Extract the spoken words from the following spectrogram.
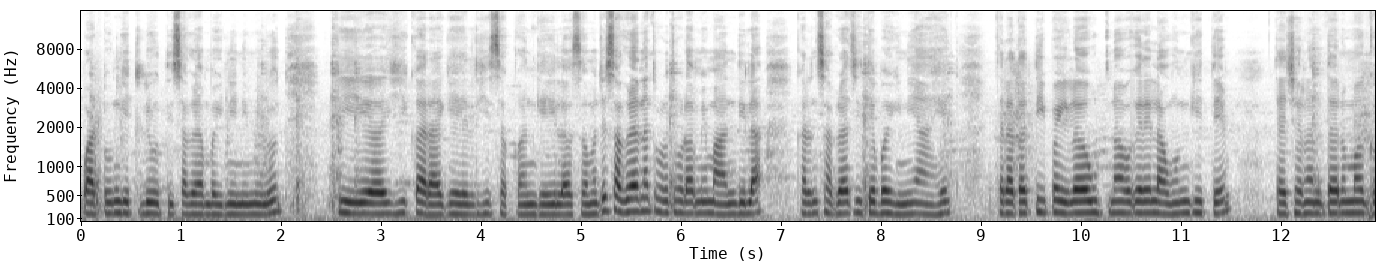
वाटून घेतली होती सगळ्या बहिणींनी मिळून की ही करा घेईल ही सकन घेईल असं. म्हणजे सगळ्यांना थोडं थोडं आम्ही मान दिला कारण सगळ्याच इथे बहिणी आहेत. तर आता ती पहिलं उठणं वगैरे लावून घेते. त्याच्यानंतर मग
